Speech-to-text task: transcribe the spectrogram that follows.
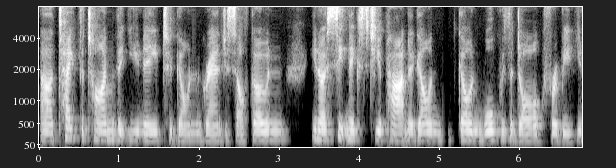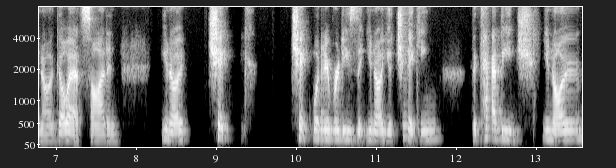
Uh, take the time that you need to go and ground yourself. Go and you know sit next to your partner. Go and go and walk with the dog for a bit. You know, go outside and you know check check whatever it is that you know you're checking the cabbage. You know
